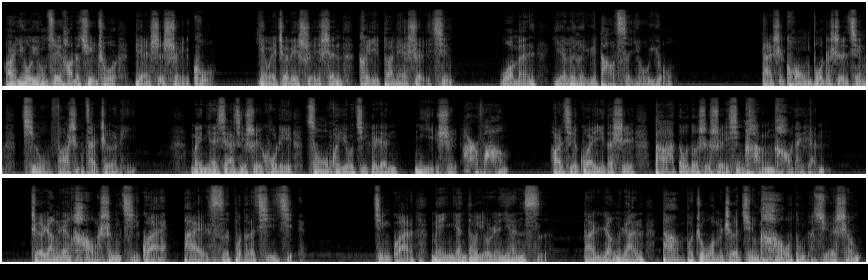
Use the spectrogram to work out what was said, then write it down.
而游泳最好的去处便是水库，因为这里水深，可以锻炼水性。我们也乐于到此游泳，但是恐怖的事情就发生在这里。每年夏季，水库里总会有几个人溺水而亡，而且怪异的是，大都都是水性很好的人，这让人好生奇怪，百思不得其解。尽管每年都有人淹死，但仍然挡不住我们这群好动的学生。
